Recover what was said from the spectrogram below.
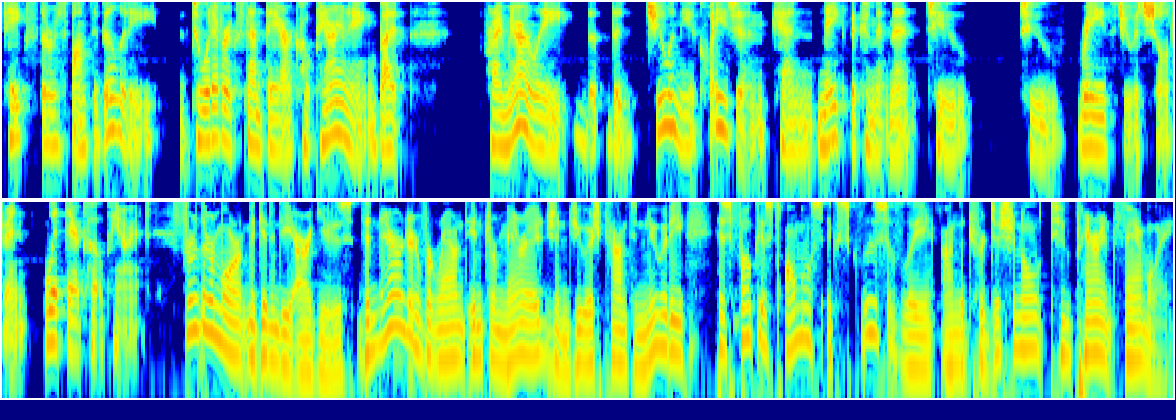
takes the responsibility to whatever extent they are co parenting, but primarily the, the Jew in the equation can make the commitment to to raise Jewish children with their co-parent. Furthermore, McGinity argues, the narrative around intermarriage and Jewish continuity has focused almost exclusively on the traditional two parent family.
